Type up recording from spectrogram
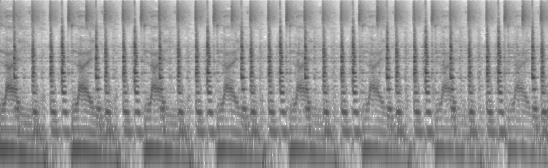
live, live, live, live, live, live, live, live.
